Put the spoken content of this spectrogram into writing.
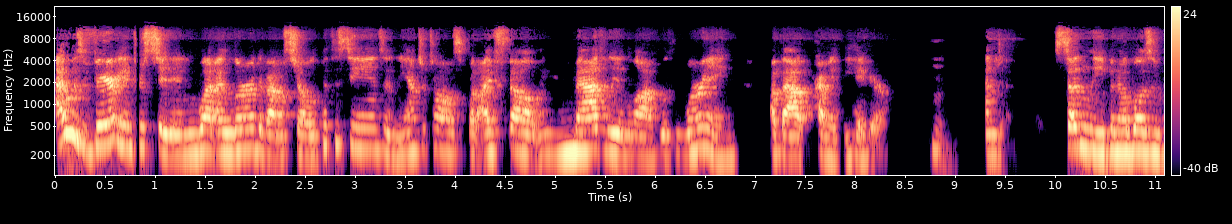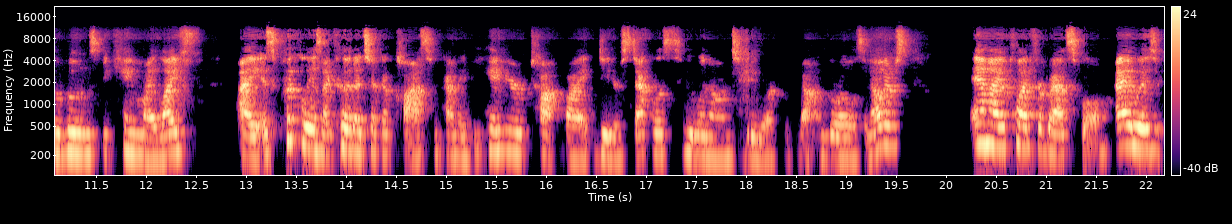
I was very interested in what I learned about Australopithecines and Neanderthals, but I fell madly in love with learning about primate behavior. Hmm. And suddenly, bonobos and baboons became my life I, as quickly as I could, I took a class in primate behavior taught by Dieter Steklis, who went on to do work with mountain gorillas and others. And I applied for grad school. I was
